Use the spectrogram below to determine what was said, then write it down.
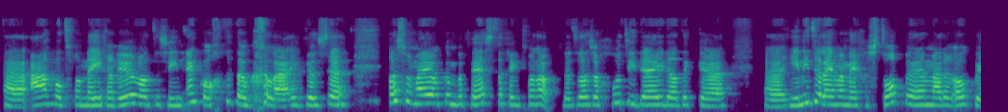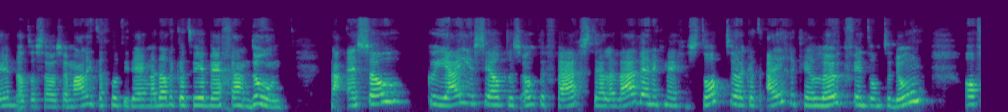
uh, aanbod van 9 euro te zien en kocht het ook gelijk. Dus uh, was voor mij ook een bevestiging van, oh, dat was een goed idee dat ik uh, hier niet alleen maar mee gestopt ben, maar er ook weer, dat was zelfs helemaal niet een goed idee, maar dat ik het weer ben gaan doen. Nou, en zo kun jij jezelf dus ook de vraag stellen: waar ben ik mee gestopt? Terwijl ik het eigenlijk heel leuk vind om te doen. Of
